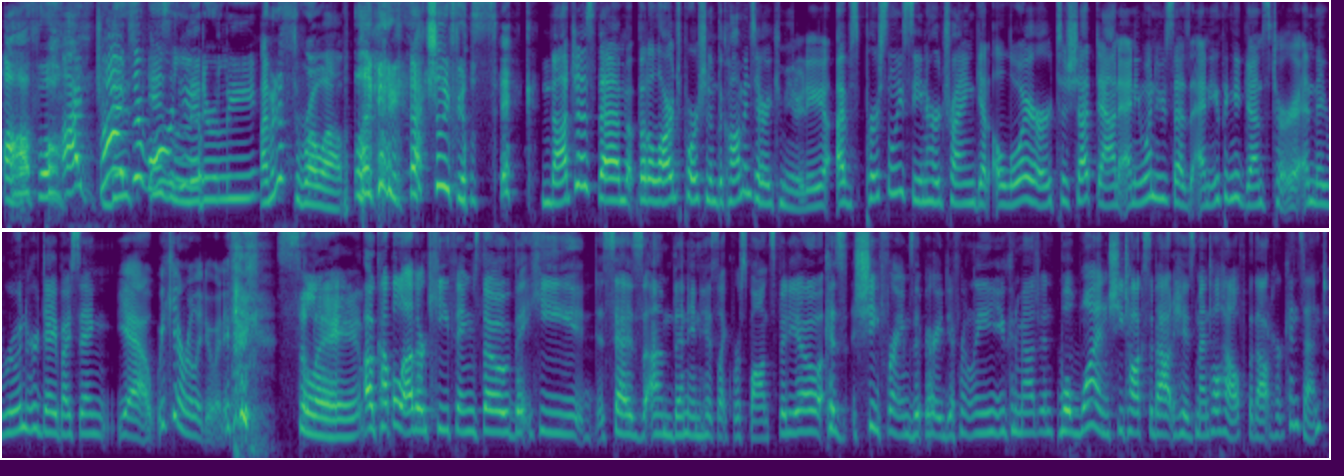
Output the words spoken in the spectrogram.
awful. I've tried this to warn is you. literally. I'm gonna throw up. Like I actually feel sick. Not just them, but a large portion of the commentary community. I've personally seen her try and get a lawyer to shut down anyone who says anything against her, and they ruined her day by saying, Yeah, we can't really do anything. Slay. a couple other key things though that he says um then in his like response video because she frames it very differently you can imagine well one she talks about his mental health without her consent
